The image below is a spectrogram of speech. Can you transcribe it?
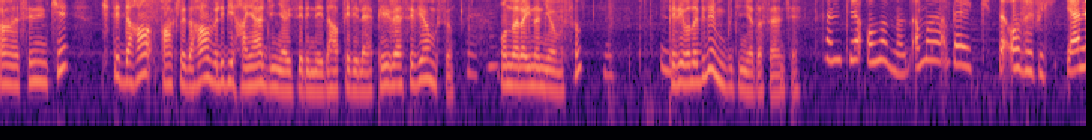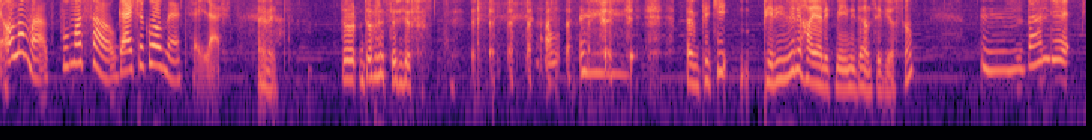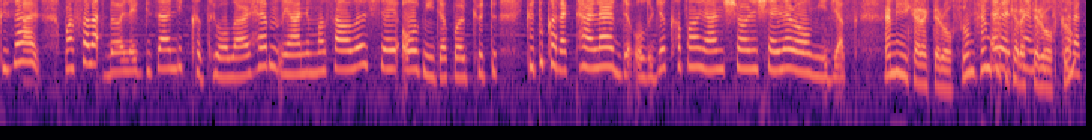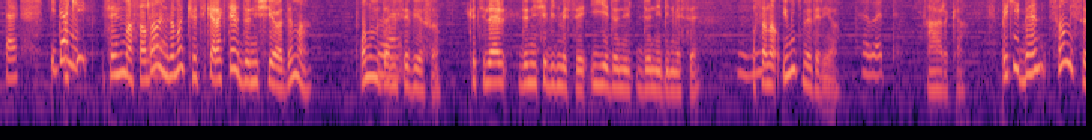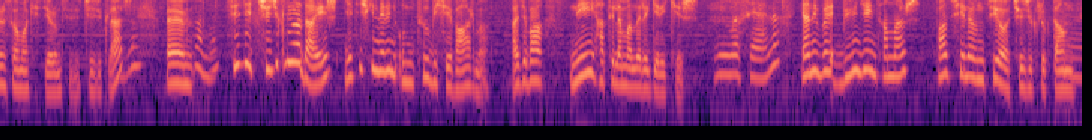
Ama seninki işte daha farklı daha böyle bir hayal dünya üzerinde daha periler. Periler seviyor musun? Onlara inanıyor musun? Peri olabilir mi bu dünyada sence? Bence olamaz ama belki de olabilir. Yani olamaz. Bu masal. Gerçek olmayan şeyler. Evet. Doğru, doğru söylüyorsun. Em, Peki perileri hayal etmeyi neden seviyorsun? Hmm, Bence güzel masala böyle güzellik katıyorlar. Hem yani masala şey olmayacak böyle kötü kötü karakterler de olacak ama yani şöyle şeyler olmayacak. Hem iyi karakter olsun hem kötü Evet, hem karakter kötü olsun. karakter. Bir de Peki senin masalda aynı zamanda kötü karakter dönüşüyor değil mi? Onu mu da mı Evet. seviyorsun? Kötüler dönüşebilmesi, iyiye dönü- dönebilmesi. O sana ümit mi veriyor? evet. Harika. Peki ben son bir soru sormak istiyorum sizi çocuklar. Ee, Tamam. sizce çocukluğa dair yetişkinlerin unuttuğu bir şey var mı? Acaba neyi hatırlamaları gerekir? Nasıl yani? Yani böyle büyüyünce insanlar bazı şeyler unutuyor çocukluktan.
